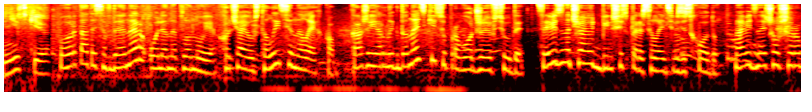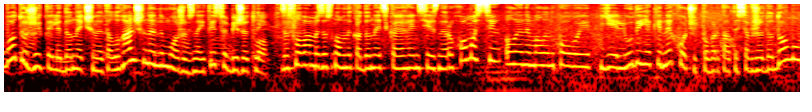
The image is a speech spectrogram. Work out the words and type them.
низкие. Повертатися в ДНР Оля не планує, хоча й у столиці нелегко. Каже, Ярлик Донецький супроводжує всюди. Це відзначають більшість переселенців зі сходу. Навіть знайшовши роботу, жителі Донеччини та Луганщини не можуть знайти собі житло. За словами засновника Донецької агенції з нерухомості Олени Маленкової, є люди, які не хочуть повертатися вже додому,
